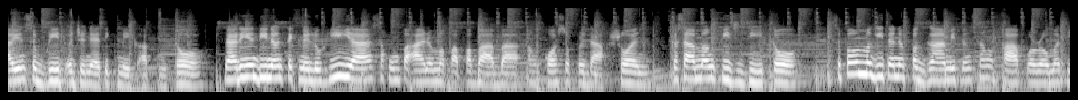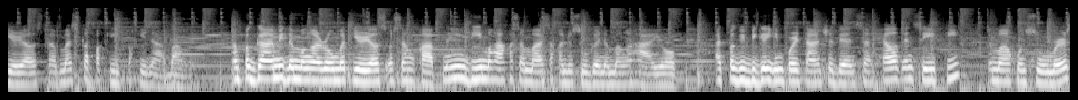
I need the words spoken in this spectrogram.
ayon sa breed o genetic makeup nito. Nariyan din ang teknolohiya sa kung paano mapapababa ang cost of production. Kasama ang feeds dito sa pamamagitan ng paggamit ng sangkap o raw materials na mas kapaki-pakinabang. Ang paggamit ng mga raw materials o sangkap na hindi makakasama sa kalusugan ng mga hayop at pagbibigay importansya din sa health and safety ng mga consumers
